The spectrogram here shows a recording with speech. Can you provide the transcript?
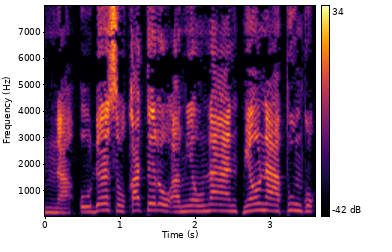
na uda so katero amyaw naan miyaw na apung ko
